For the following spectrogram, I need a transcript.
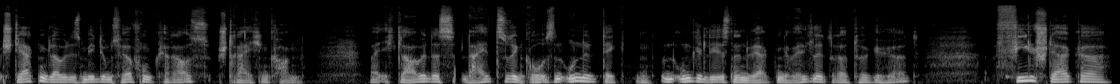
Stärken, glaube ich, des Mediums Hörfunk herausstreichen kann weil ich glaube, dass Leid zu den großen unentdeckten und ungelesenen Werken der Weltliteratur gehört. Viel stärker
